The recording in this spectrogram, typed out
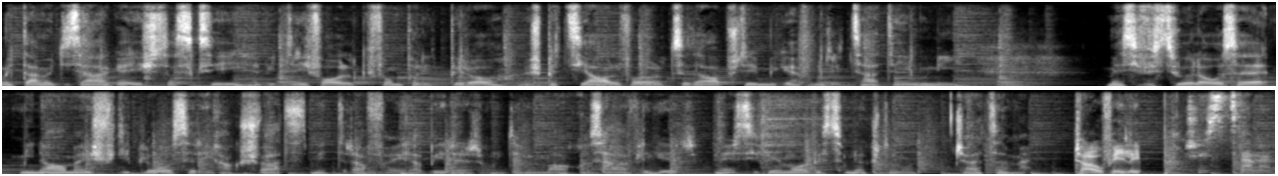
mit dem würde ich sagen, ist das gewesen. eine weitere Folge vom Politbüro, eine Spezialfolge zu den Abstimmungen vom 13. Juni. Merci fürs Zuhören. Mein Name ist Philipp Loser. Ich habe geschwätzt mit Raffaella Birrer und dem Markus Häfliger. Merci vielmals. Bis zum nächsten Mal. Ciao zusammen. Ciao Philipp. Tschüss zusammen.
